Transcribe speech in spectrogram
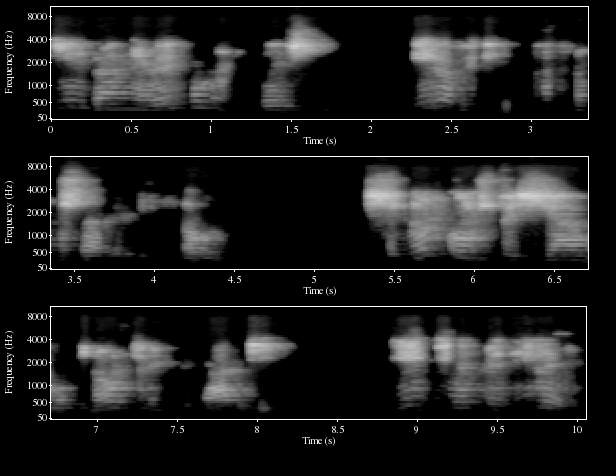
indanneremmo noi stessi e la verità non sarebbe in noi. Se noi confessiamo i nostri peccati, egli è fedele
